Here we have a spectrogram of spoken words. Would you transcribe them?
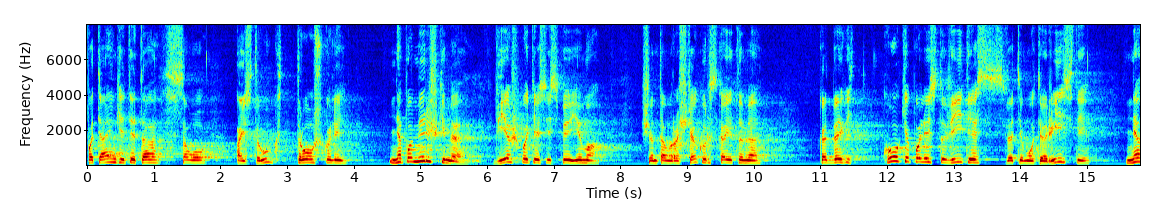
patenkinti tą savo aistrų troškulį. Nepamirškime viešpaties įspėjimą šventam rašte, kur skaitome, kad be kokia paleistuvytės svetimoterystė, ne,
